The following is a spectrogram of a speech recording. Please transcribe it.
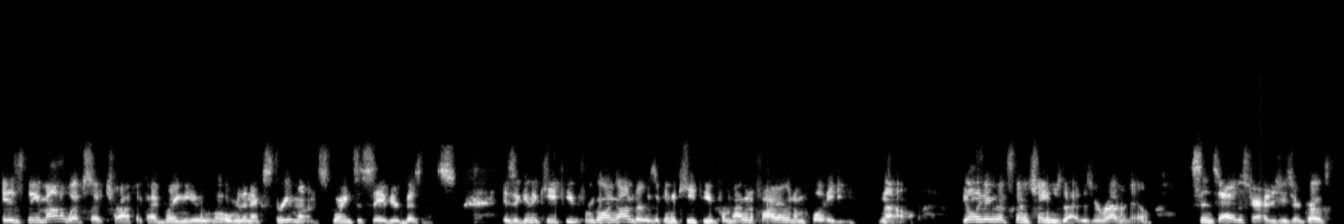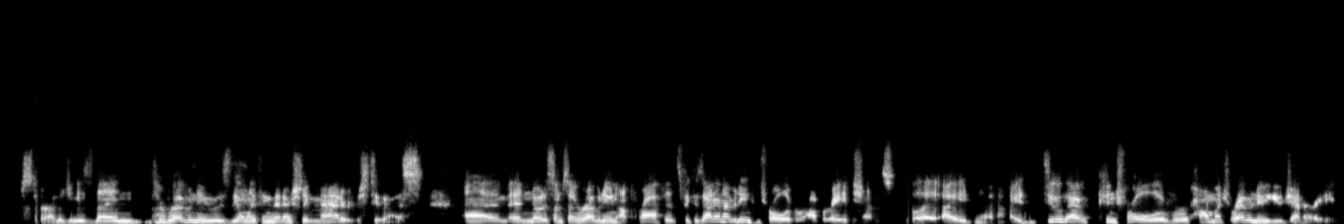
Is the amount of website traffic I bring you over the next three months going to save your business? Is it going to keep you from going under? Is it going to keep you from having to fire an employee? No. The only thing that's going to change that is your revenue. Since all the strategies are growth strategies, then the revenue is the only thing that actually matters to us. Um, and notice I'm saying revenue, not profits, because I don't have any control over operations, but I I do have control over how much revenue you generate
